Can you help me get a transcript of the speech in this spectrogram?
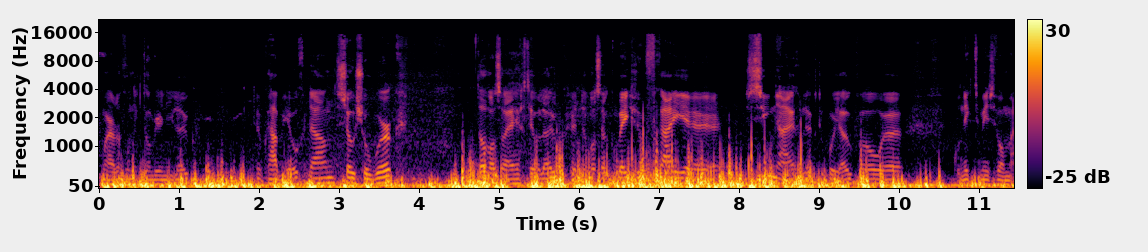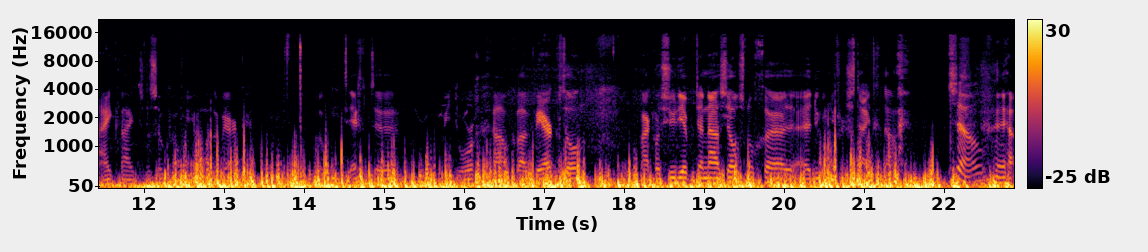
Maar dat vond ik dan weer niet leuk. Toen heb ik HBO gedaan, social work. Dat was wel echt heel leuk. En dat was ook een beetje zo'n vrij eh scene eigenlijk. Toen kon je ook wel, eh, kon ik tenminste wel mijn ei kwijt. Het was ook wel voor jongerenwerk. Ook niet echt eh mee doorgegaan qua werk dan. Maar qua studie heb ik daarna zelfs nog eh, de universiteit gedaan. Zo. ja.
